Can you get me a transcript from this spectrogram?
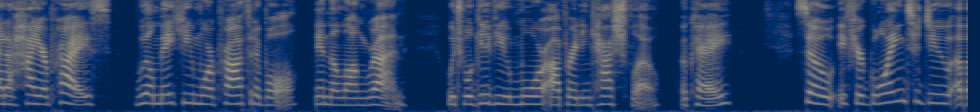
at a higher price will make you more profitable in the long run, which will give you more operating cash flow. Okay. So if you're going to do a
